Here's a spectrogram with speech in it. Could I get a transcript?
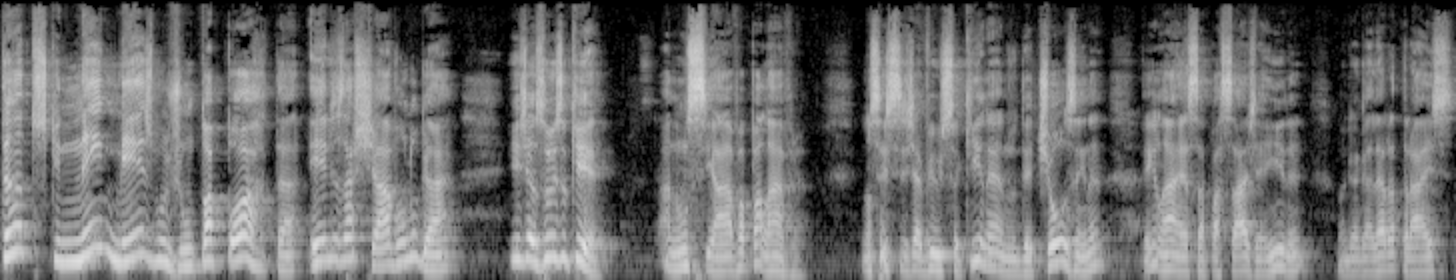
tantos que nem mesmo junto à porta eles achavam lugar. E Jesus o quê? Anunciava a palavra. Não sei se você já viu isso aqui, né, no The Chosen, né? Tem lá essa passagem aí, né, onde a galera traz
